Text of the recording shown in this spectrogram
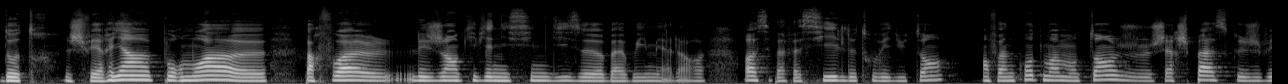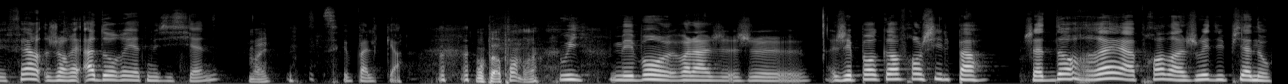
d'autre. Je fais rien pour moi. Euh, parfois, euh, les gens qui viennent ici me disent Bah oui, mais alors, oh, c'est pas facile de trouver du temps. En fin de compte, moi, mon temps, je cherche pas ce que je vais faire. J'aurais adoré être musicienne. Ouais. c'est pas le cas. On peut apprendre. Hein. Oui, mais bon, euh, voilà, je n'ai pas encore franchi le pas. J'adorerais apprendre à jouer du piano.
